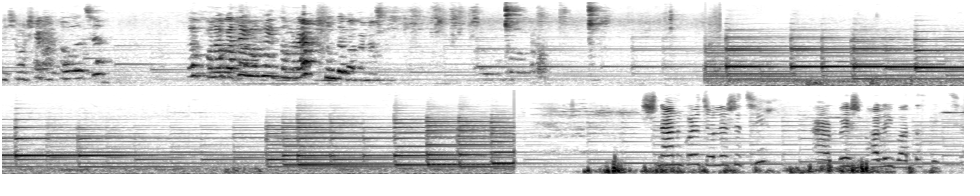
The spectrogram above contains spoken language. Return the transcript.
মিশমশাই কথা বলছে। তো কোনো কথাই মনে হয় তোমরা শুনতে পাবে না। স্নান করে চলে এসেছি, আর বেশ ভালোই বাতাস দিচ্ছে।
